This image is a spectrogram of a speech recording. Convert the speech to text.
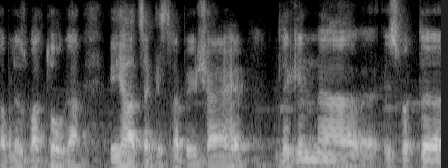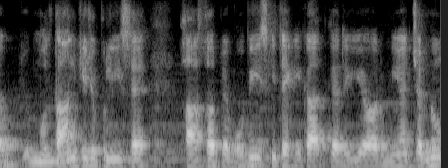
कबल वक्त होगा कि यह हादसा किस तरह पेश आया है। लेकिन इस वक्त मुल्तान की जो पुलिस है ख़ास तौर पे वो भी इसकी तहकीकात कर रही है और मियाँ चन्नू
